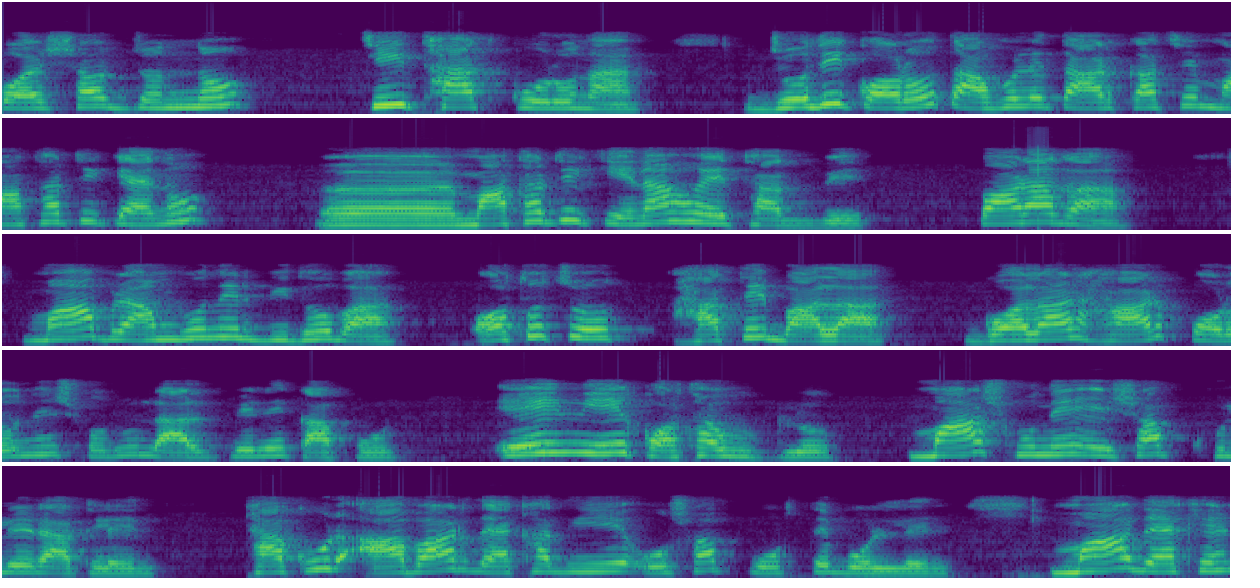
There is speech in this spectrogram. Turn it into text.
পয়সার জন্য চিত হাত করো না। যদি করো, তাহলে তার কাছে মাথাটি কেন মাথাটি কেনা হয়ে থাকবে? পাড়াগা মা ব্রাহ্মণের বিধবা, অথচ হাতে বালা, গলার হার পরনে সরু লাল পেরে কাপড়। এই নিয়ে কথা উঠল। মা শুনে এসব খুলে রাখলেন। ঠাকুর আবার দেখা দিয়ে ওসব পড়তে বললেন। মা দেখেন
